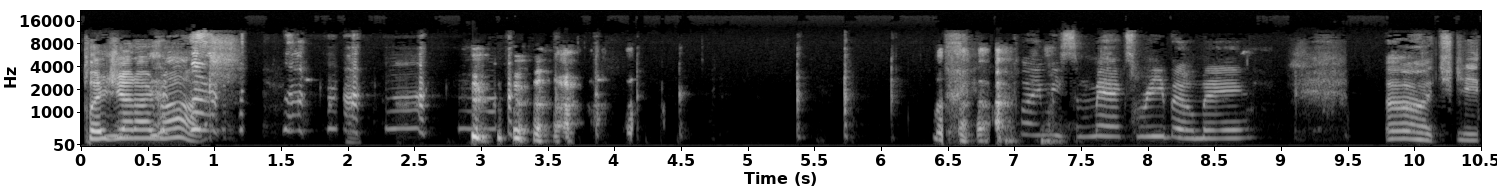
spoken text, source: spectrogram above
"Play Jedi Rocks." Play me some Max Rebo, man. Oh, Jesus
